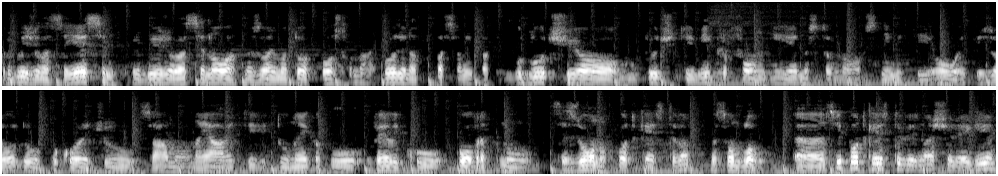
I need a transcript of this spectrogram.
približila se jesen, približila se nova, nazovimo to, poslovna godina, pa sam ipak odlučio uključiti mikrofon i jednostavno snimiti ovu epizodu u kojoj ću samo najaviti tu nekakvu veliku povratnu sezonu podcasteva na svom blogu. E, svi podcastovi iz naše regije,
